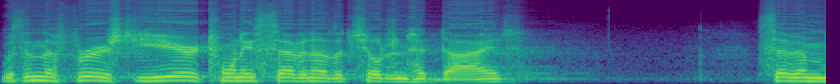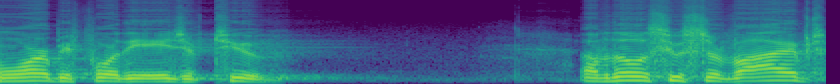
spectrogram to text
Within the first year, 27 of the children had died, seven more before the age of two. Of those who survived,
